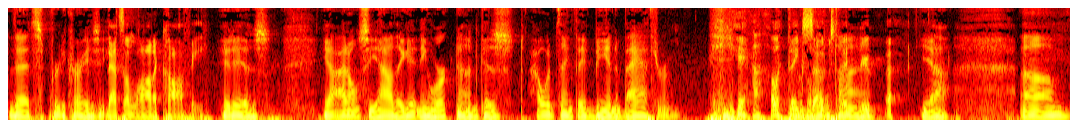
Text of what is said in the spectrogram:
That's pretty crazy. That's a lot of coffee. It is. Yeah, I don't see how they get any work done because I would think they'd be in the bathroom. Yeah, I would think so too. Yeah. Um,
